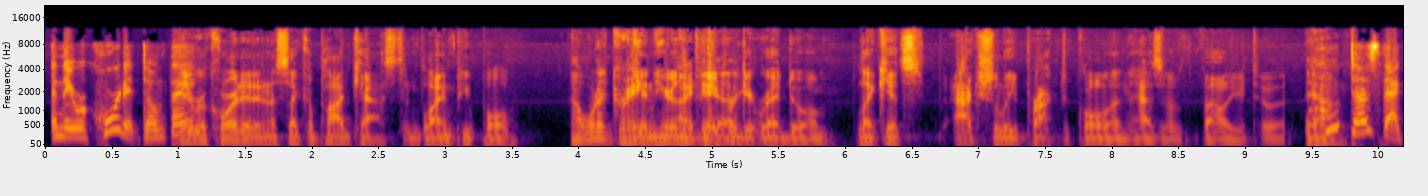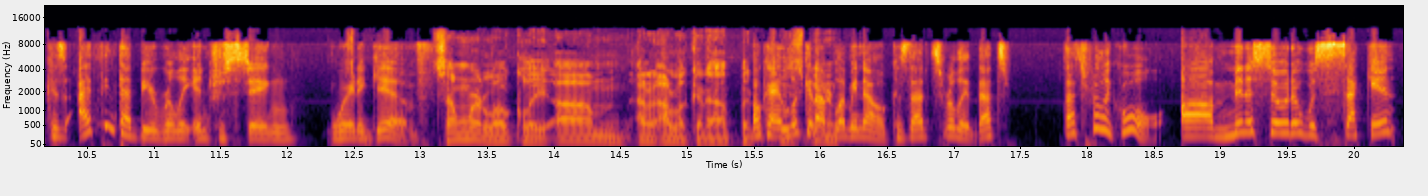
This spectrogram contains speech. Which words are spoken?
And they record it, don't they? They record it, and it's like a podcast, and blind people Oh, what a great can hear the idea. paper get read to them. Like it's actually practical and has a value to it. Yeah. Who does that? Because I think that'd be a really interesting way to give. Somewhere locally. Um, I'll, I'll look it up. But Okay, look it up. a- Let me know because that's really that's that's really cool. Um, Minnesota was second,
